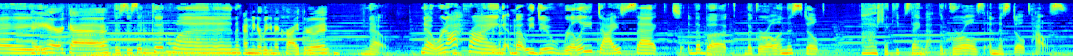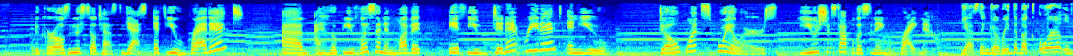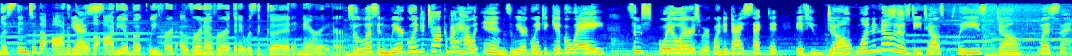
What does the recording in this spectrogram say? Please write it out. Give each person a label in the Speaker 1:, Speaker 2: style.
Speaker 1: Shay.
Speaker 2: Hey, Erika.
Speaker 1: This is a good one.
Speaker 2: I mean, are we going to cry through it?
Speaker 1: No. No, we're not crying, but we do really dissect the book, The Girl in the Stilt. Gosh, I keep saying that. The Girls in the Stilt House.
Speaker 2: The Girls in the Stilt House. Yes. If you read it, um, I hope you listen and love it. If you didn't read it and you don't want spoilers, you should stop listening right now.
Speaker 1: Yes, and go read the book or listen to the Audible,
Speaker 2: Yes.
Speaker 1: the audiobook. We heard over and over that it was a good narrator.
Speaker 2: So, listen, we are going to talk about how it ends. We are going to give away some spoilers. We're going to dissect it. If you don't want to know those details, please don't listen.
